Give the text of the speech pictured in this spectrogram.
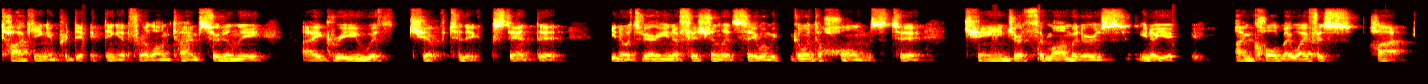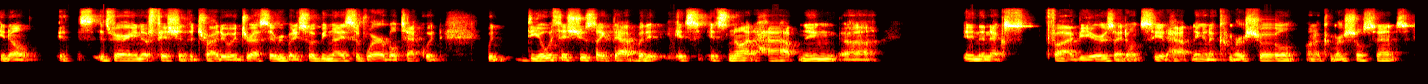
talking and predicting it for a long time. Certainly, I agree with Chip to the extent that you know, it's very inefficient. Let's say when we go into homes to change our thermometers, you know, you, I'm cold, my wife is hot, you know, it's it's very inefficient to try to address everybody. So it'd be nice if wearable tech would would deal with issues like that. But it, it's it's not happening uh, in the next five years. I don't see it happening in a commercial on a commercial sense.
